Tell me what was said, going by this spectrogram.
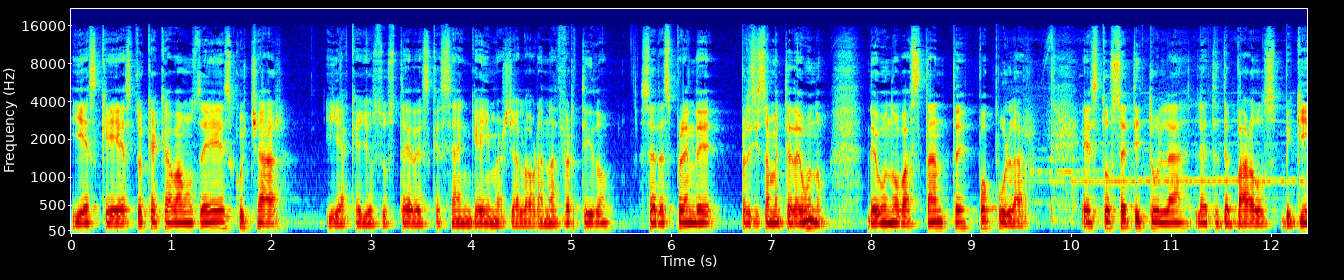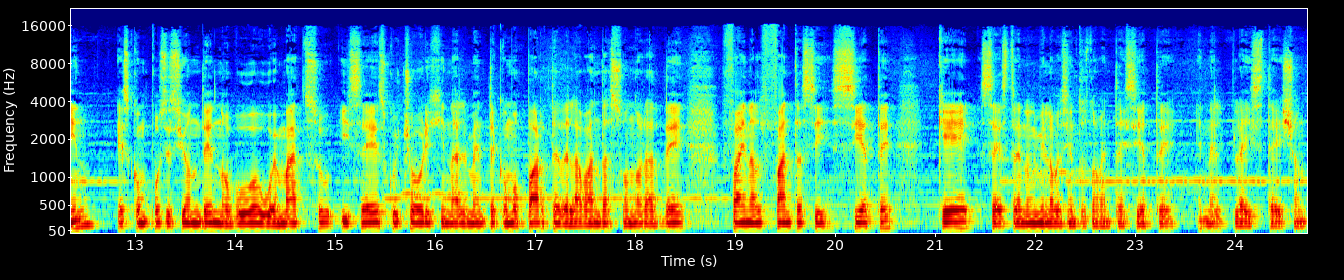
Y es que esto que acabamos de escuchar, y aquellos de ustedes que sean gamers ya lo habrán advertido, se desprende precisamente de uno, de uno bastante popular. Esto se titula Let the Battles Begin, es composición de Nobuo Uematsu y se escuchó originalmente como parte de la banda sonora de Final Fantasy VII que se estrenó en 1997 en el PlayStation.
